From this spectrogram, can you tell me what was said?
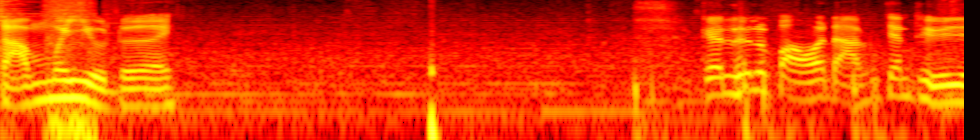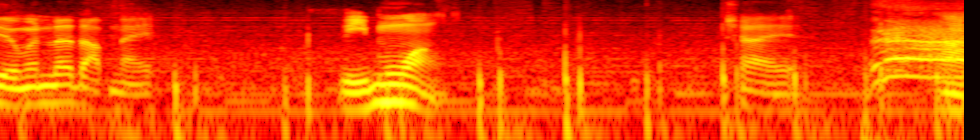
ซ้ำไม่อยู่เลย แกรู้หรือเปล่าว่าดาบที่ฉันถืออยู่มันระดับไหน สีม่วง ใช่ อ่า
